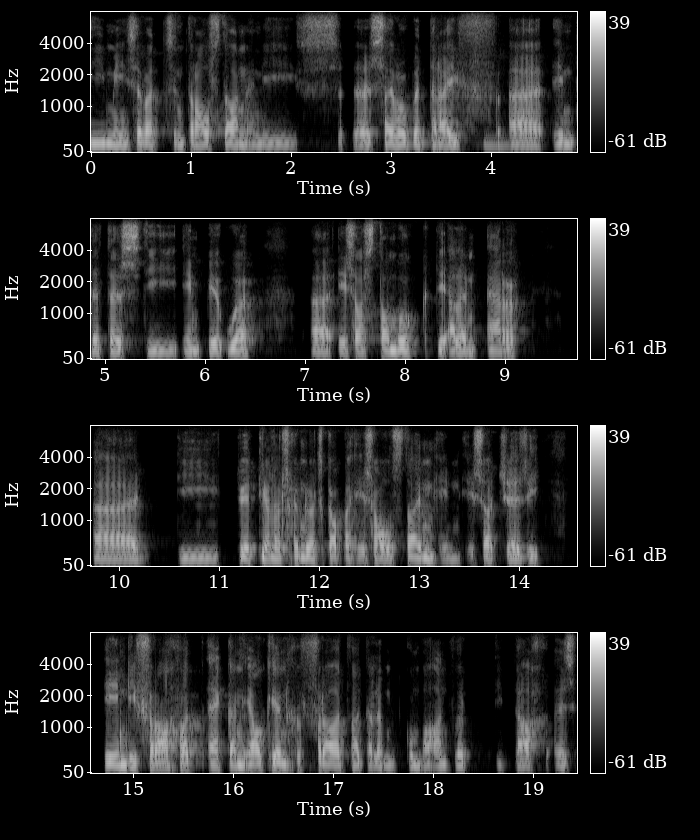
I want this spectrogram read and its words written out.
die mense wat sentraal staan in die uh, suiwelbedryf mm. uh en dit is die MPO uh SA Stamboek die LNR uh die twee teelersgenootskappe SA Holstein en SA Jersey en die vraag wat ek aan elkeen gevra het wat hulle moet kom beantwoord die dag is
